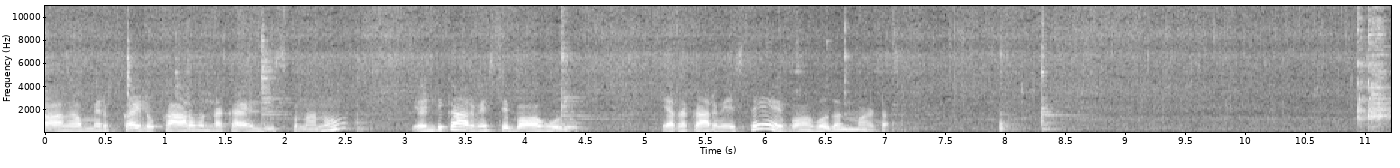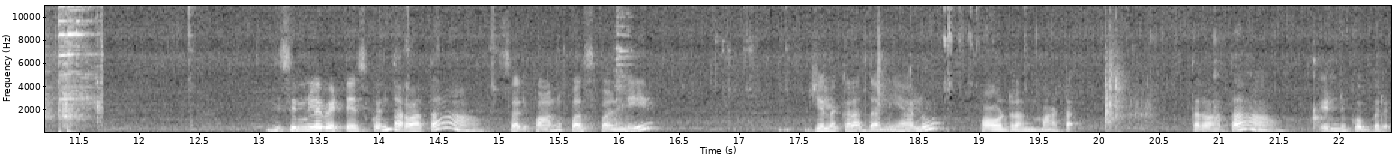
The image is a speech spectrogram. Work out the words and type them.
బాగా మిరపకాయలు కారం ఉన్న కాయలు తీసుకున్నాను. ఎండి కారం వేస్తే బాగోదు. ఎర్ర కారం వేస్తే బాగోదు అనమాట ఇది సిమ్లో పెట్టేసుకొని తర్వాత సరిపాను పసుపు అండి జీలకర్ర ధనియాలు పౌడర్ అన్నమాట. తర్వాత ఎండు కొబ్బరి.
